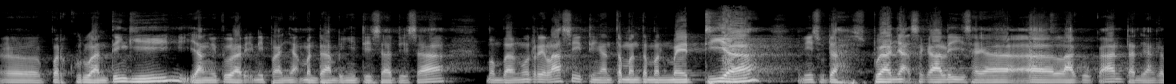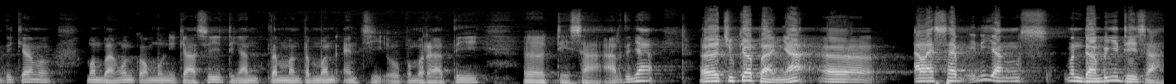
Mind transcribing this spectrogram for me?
eh, perguruan tinggi yang itu hari ini banyak mendampingi desa-desa membangun relasi dengan teman-teman media. Ini sudah banyak sekali saya eh, lakukan. Dan yang ketiga mem- membangun komunikasi dengan teman-teman NGO pemerhati eh, desa. Artinya eh, juga banyak eh, LSM ini yang mendampingi desa.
